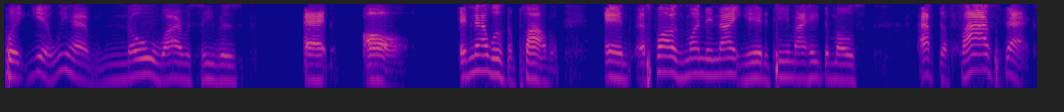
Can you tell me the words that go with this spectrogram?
But, yeah, we have no wide receivers at all. And that was the problem. And as far as Monday night, yeah, the team I hate the most, after five sacks,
